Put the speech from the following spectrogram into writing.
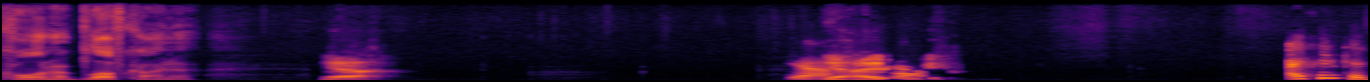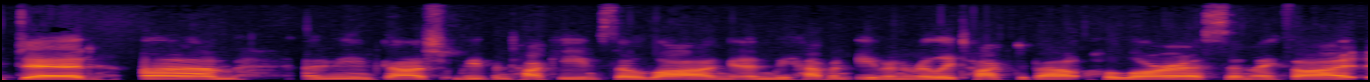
calling her bluff, kind of. Yeah, Yeah. yeah, I agree. I think it did. Um, I mean, gosh, we've been talking so long and we haven't even really talked about Halores. And I thought,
